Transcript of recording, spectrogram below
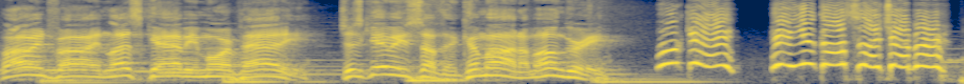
Fine, fine. Less Gabby, more Patty. Just give me something. Come on, I'm hungry. Okay, here you go, Sledgehammer.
